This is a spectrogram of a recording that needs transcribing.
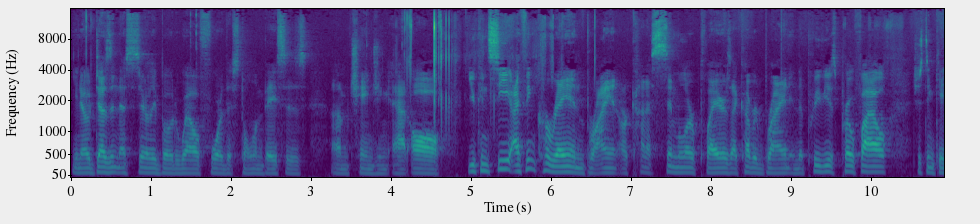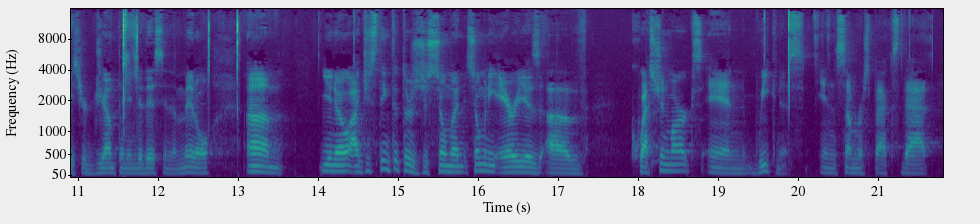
you know doesn't necessarily bode well for the stolen bases um, changing at all. You can see, I think Correa and Bryant are kind of similar players. I covered Bryant in the previous profile, just in case you're jumping into this in the middle. Um, you know, I just think that there's just so many, so many areas of question marks and weakness in some respects that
